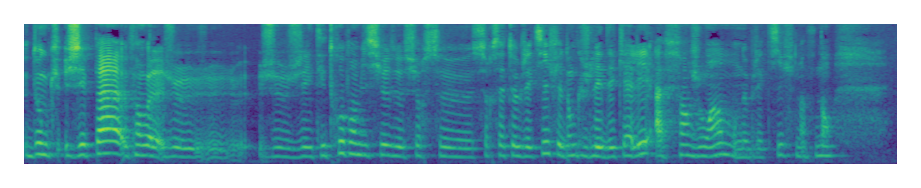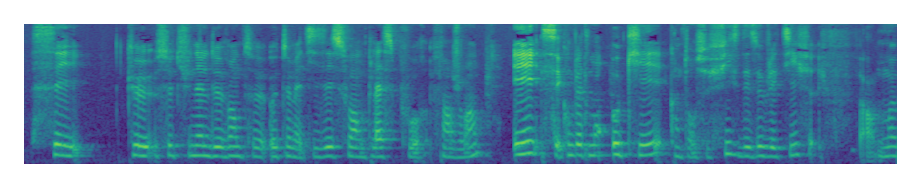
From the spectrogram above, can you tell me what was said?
Donc, j'ai pas. Enfin voilà, j'ai été trop ambitieuse sur, ce, sur cet objectif et donc je l'ai décalé à fin juin. Mon objectif maintenant, c'est que ce tunnel de vente automatisé soit en place pour fin juin. Et c'est complètement ok quand on se fixe des objectifs moi,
